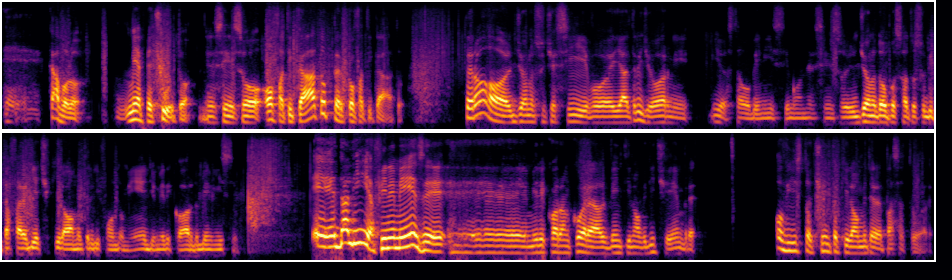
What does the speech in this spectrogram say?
eh, cavolo, mi è piaciuto, nel senso ho faticato perché ho faticato, però il giorno successivo e gli altri giorni io stavo benissimo, nel senso il giorno dopo sono stato subito a fare 10 km di fondo medio, mi ricordo benissimo. E da lì a fine mese, eh, mi ricordo ancora al 29 dicembre, ho visto 100 km del passatore.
